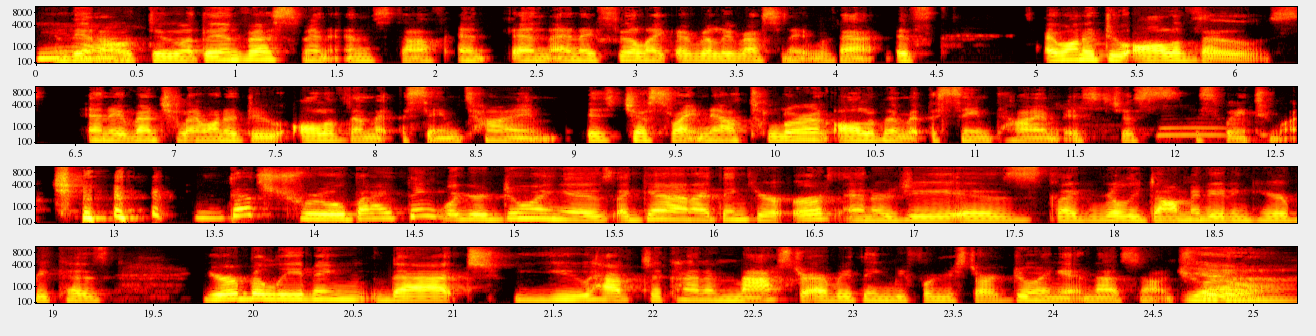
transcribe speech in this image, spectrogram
yeah. and then I'll do the investment and stuff. And, and, and I feel like I really resonate with that. If I want to do all of those and eventually I want to do all of them at the same time, it's just right now to learn all of them at the same time is just, it's way too much. That's true. But I think what you're doing is, again, I think your earth energy is like really dominating here because you're believing that you have to kind of master everything before you start doing it. And that's not true. Yeah.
